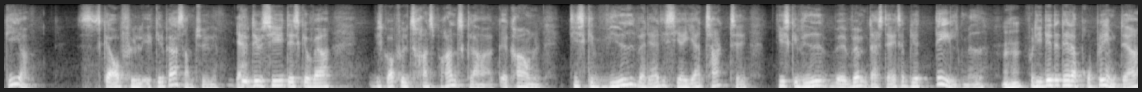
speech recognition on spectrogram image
giver, skal opfylde et GDPR-samtykke. Ja. Det, det vil sige, det skal jo være, vi skal opfylde transparenskravene. De skal vide, hvad det er, de siger ja tak til. De skal vide, hvem deres data bliver delt med. Mm-hmm. Fordi det, det, det der problem, det er,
